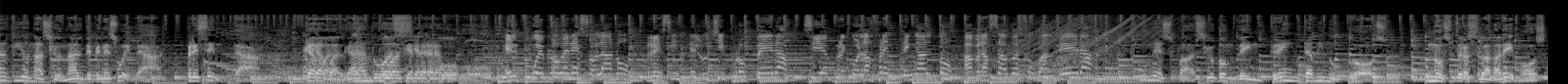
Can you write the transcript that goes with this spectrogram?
Radio Nacional de Venezuela presenta Cabalgando hacia Carabobo. El pueblo venezolano resiste, lucha y prospera, siempre con la frente en alto, abrazado a su bandera. Un espacio donde en 30 minutos nos trasladaremos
